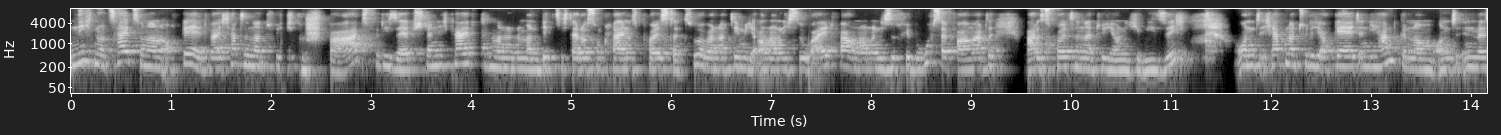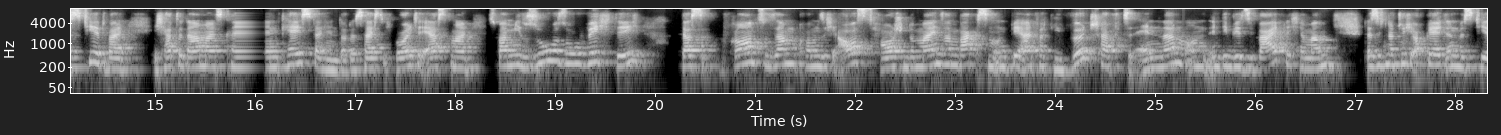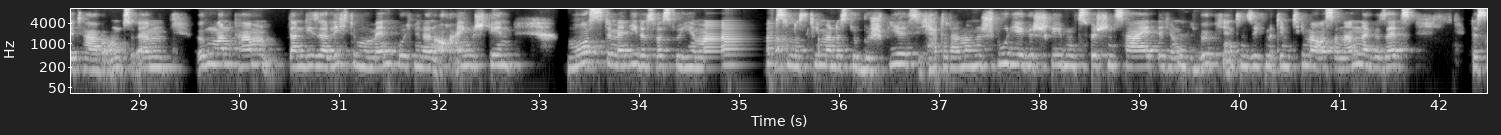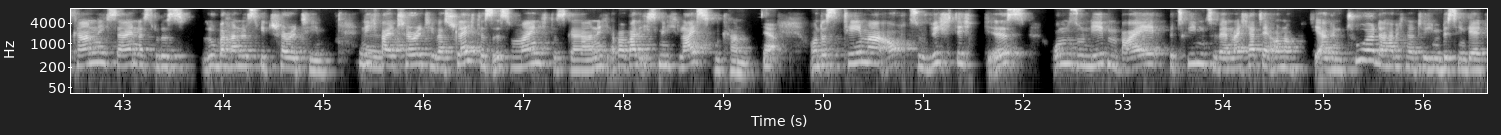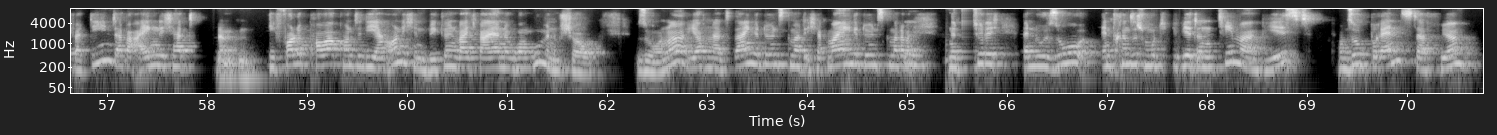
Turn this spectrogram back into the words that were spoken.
Nicht nur Zeit, sondern auch Geld, weil ich hatte natürlich gespart für die Selbstständigkeit. Man, man legt sich dadurch so ein kleines Polster zu, aber nachdem ich auch noch nicht so alt war und auch noch nicht so viel Berufserfahrung hatte, war das Polster natürlich auch nicht riesig. Und ich habe natürlich auch Geld in die Hand genommen und investiert, weil ich hatte damals keinen Case dahinter. Das heißt, ich wollte erstmal, es war mir so, so wichtig, dass Frauen zusammenkommen, sich austauschen, gemeinsam wachsen und wir einfach die Wirtschaft ändern und indem wir sie weiblicher machen, dass ich natürlich auch Geld investiert habe. Und ähm, irgendwann kam dann dieser lichte Moment, wo ich mir dann auch eingestehen musste, Melly, das, was du hier machst und das Thema, das du bespielst. Ich hatte da noch eine Studie geschrieben zwischenzeitlich und mich wirklich intensiv mit dem Thema auseinandergesetzt das kann nicht sein, dass du das so behandelst wie Charity. Mhm. Nicht, weil Charity was Schlechtes ist, so meine ich das gar nicht, aber weil ich es mir nicht leisten kann. Ja. Und das Thema auch zu wichtig ist, um so nebenbei betrieben zu werden. Weil ich hatte ja auch noch die Agentur, da habe ich natürlich ein bisschen Geld verdient, aber eigentlich hat die volle Power konnte die ja auch nicht entwickeln, weil ich war ja eine One-Woman-Show. So, ne? Jochen hat sein Gedöns gemacht, ich habe mein Gedöns gemacht. Aber mhm. natürlich, wenn du so intrinsisch motiviert in ein Thema gehst und so brennst dafür,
